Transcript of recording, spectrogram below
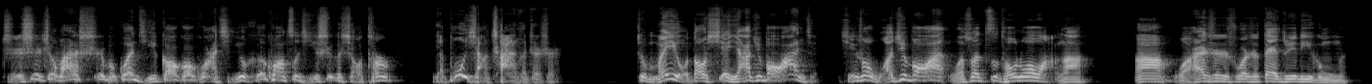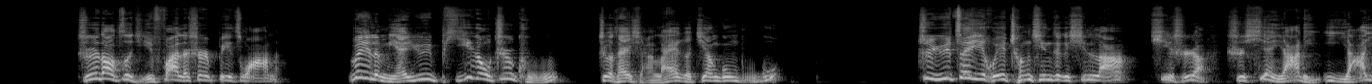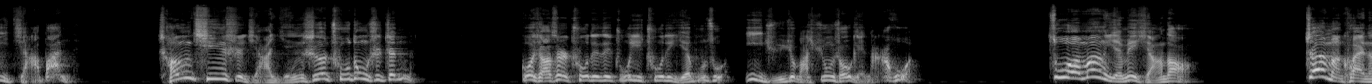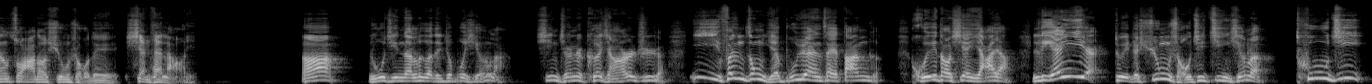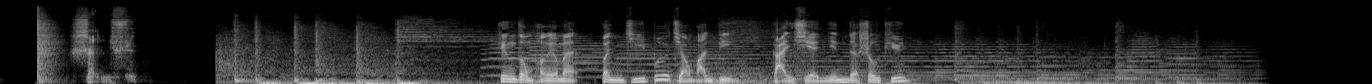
只是这玩意儿事不关己，高高挂起，又何况自己是个小偷，也不想掺和这事就没有到县衙去报案去。心说我去报案，我算自投罗网啊啊！我还是说是戴罪立功啊！知道自己犯了事被抓了，为了免于皮肉之苦，这才想来个将功补过。至于这一回成亲这个新郎，其实啊是县衙里一衙役假扮的。成亲是假，引蛇出洞是真的。郭小四出的这主意出的也不错，一举就把凶手给拿获了。做梦也没想到，这么快能抓到凶手的县太老爷啊！如今那乐的就不行了，心情是可想而知啊！一分钟也不愿再耽搁，回到县衙呀，连夜对着凶手去进行了突击审讯。听众朋友们，本集播讲完毕，感谢您的收听。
